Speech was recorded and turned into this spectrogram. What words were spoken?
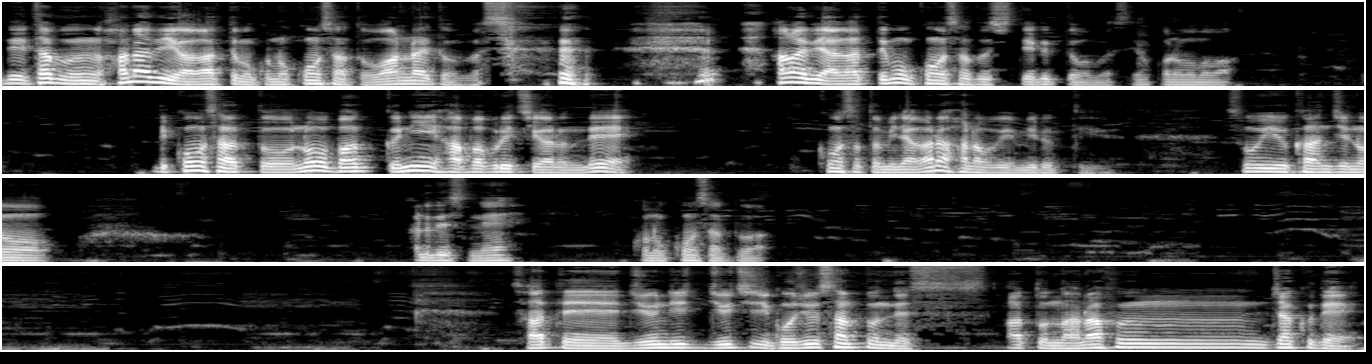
で、多分、花火が上がってもこのコンサート終わんないと思います。花火上がってもコンサートしてると思いますよ、このまま。で、コンサートのバックにハーバーブリッジがあるんで、コンサート見ながら花火を見るっていう、そういう感じの、あれですね。このコンサートは。さて、11時53分です。あと7分弱で、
